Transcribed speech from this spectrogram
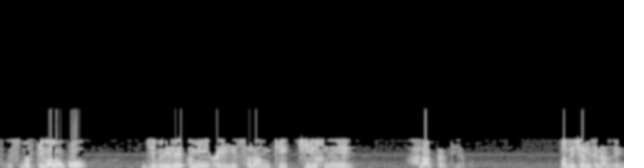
تو اس بستی والوں کو جبریل امی علیہ السلام کی چیخ نے ہلاک کر دیا۔ مدی چینل کے ناظرین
